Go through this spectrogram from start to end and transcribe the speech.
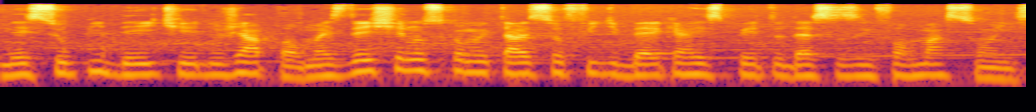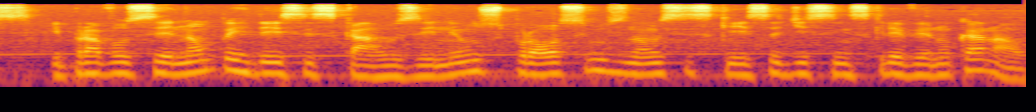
nesse update do Japão. Mas deixe nos comentários seu feedback a respeito dessas informações. E para você não perder esses carros e nem os próximos, não se esqueça de se inscrever no canal.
